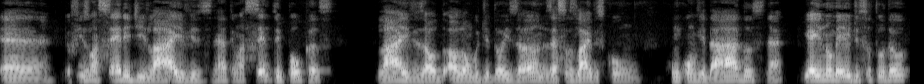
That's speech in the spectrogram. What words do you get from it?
É, eu fiz uma série de lives, né? Tem umas cento e poucas lives ao, ao longo de dois anos, essas lives com, com convidados, né? E aí, no meio disso tudo,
